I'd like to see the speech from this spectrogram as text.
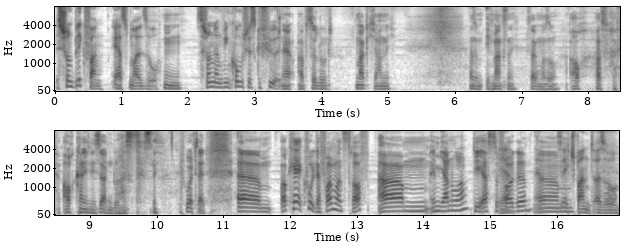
Ist schon Blickfang erstmal so. Ist schon irgendwie ein komisches Gefühl. Ja, absolut. Mag ich auch nicht. Also ich mag es nicht, sagen wir so. Auch, hast, auch kann ich nicht sagen, du hast das nicht beurteilt. Ähm, okay, cool, da freuen wir uns drauf. Ähm, Im Januar die erste Ja, Folge Ja, ist ähm, echt spannend. Also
